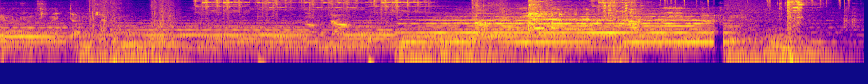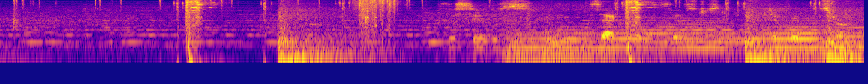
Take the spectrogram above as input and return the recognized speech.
An infinite dungeon. This suit was exactly the like this, just different and stronger.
